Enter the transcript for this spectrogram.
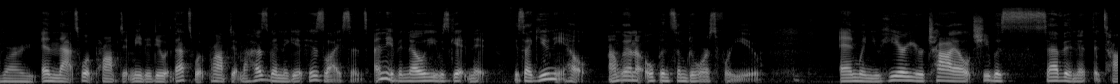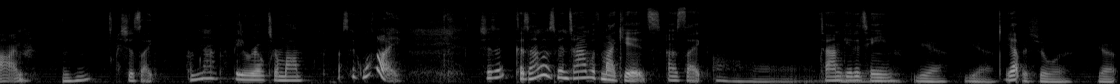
Right. and that's what prompted me to do it that's what prompted my husband to get his license i didn't even know he was getting it he's like you need help i'm going to open some doors for you and when you hear your child she was seven at the time she was like i'm not going to be a realtor mom i was like why she's like because i want to spend time with my kids i was like oh time to get a team Yeah. Yeah. Yep. For sure. Yep.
